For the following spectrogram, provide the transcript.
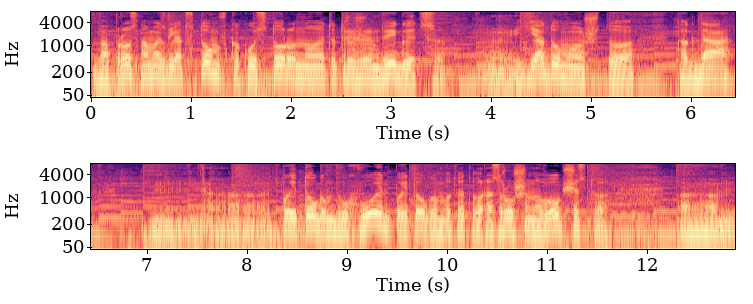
вопрос, на мой взгляд, в том, в какую сторону этот режим двигается. Э, я думаю, что когда э, по итогам двух войн, по итогам вот этого разрушенного общества, эм,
